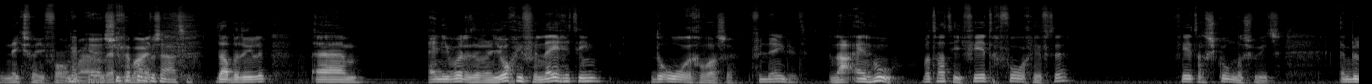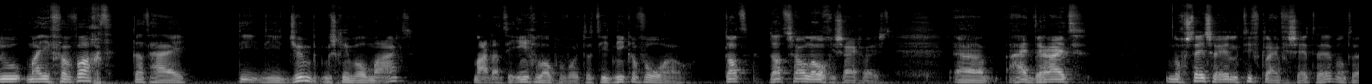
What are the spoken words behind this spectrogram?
niks van je vorm uh, je supercompensatie. Dat bedoel ik. Ehm, en die worden door een jochie van 19 de oren gewassen. Vernederd. Nou, en hoe? Wat had hij? 40 voorgiften? 40 seconden, zoiets. Ik bedoel, maar je verwacht dat hij die, die jump misschien wel maakt, maar dat hij ingelopen wordt, dat hij het niet kan volhouden. Dat, dat zou logisch zijn geweest. Eh, hij draait nog steeds een relatief klein verzet, hè, want eh,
